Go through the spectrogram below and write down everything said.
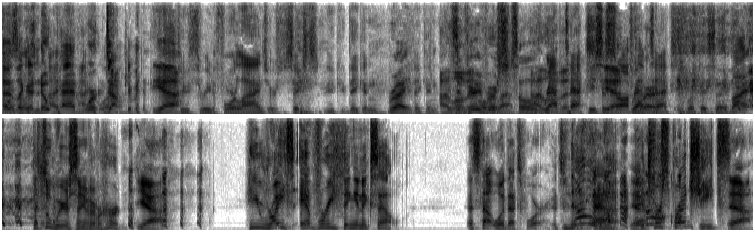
as like a formulas. I- notepad I- Word well, document. Yeah. do three to four lines or six. You, can- they can Right. They can. I it's a very it. versatile I love Wrap text. piece of Yeah. software. Wrap text is what they say. My, That's the weirdest thing I've ever heard. Yeah. He writes everything in Excel. That's not what that's for. It's for No. Yeah. it's for spreadsheets, yeah.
